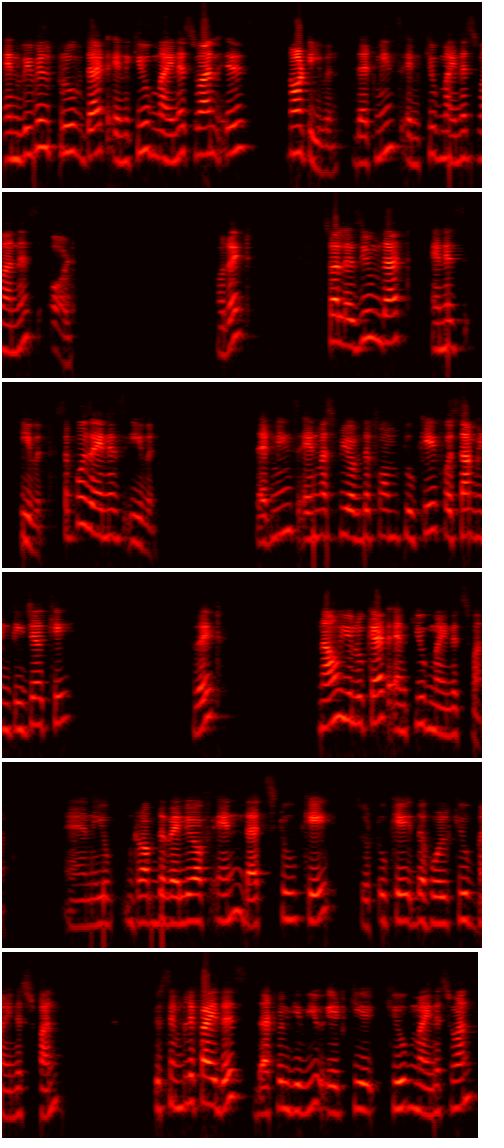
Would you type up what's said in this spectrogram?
And we will prove that n cube minus 1 is not even. That means n cube minus 1 is odd. Alright. So I'll assume that n is even. Suppose n is even. That means n must be of the form 2k for some integer k. Right. Now you look at n cube minus 1 and you drop the value of n that's 2k so 2k the whole cube minus 1 you simplify this that will give you 8k cube minus 1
